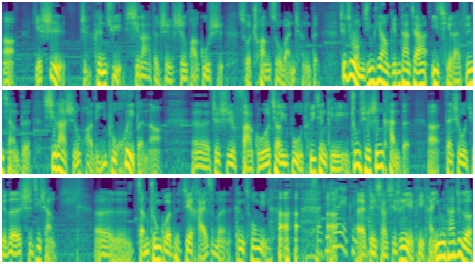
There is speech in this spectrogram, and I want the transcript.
啊，也是这个根据希腊的这个神话故事所创作完成的。这就是我们今天要跟大家一起来分享的希腊神话的一部绘本啊，呃，这是法国教育部推荐给中学生看的啊，但是我觉得实际上。呃，咱们中国的这些孩子们更聪明，哈哈小学生也可以。哎，对，小学生也可以看，因为他这个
